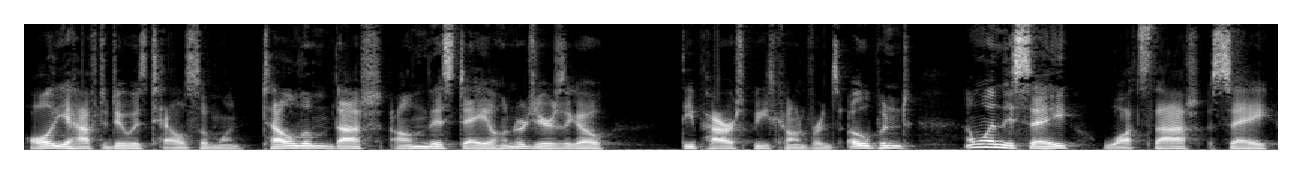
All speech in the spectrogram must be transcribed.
all you have to do is tell someone. Tell them that on this day, 100 years ago, the Paris Peace Conference opened, and when they say, What's that? say,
